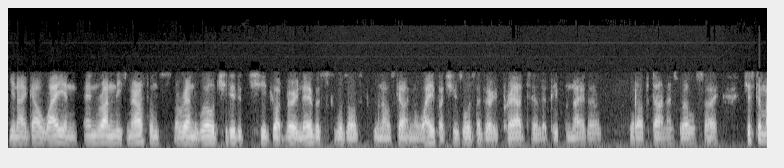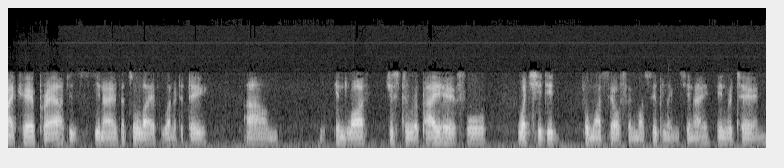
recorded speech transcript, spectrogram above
you know, go away and, and run these marathons around the world. She did it. She got very nervous was I was, when I was going away, but she was also very proud to let people know that what I've done as well. So just to make her proud is, you know, that's all I ever wanted to do um, in life, just to repay her for what she did for myself and my siblings, you know, in return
